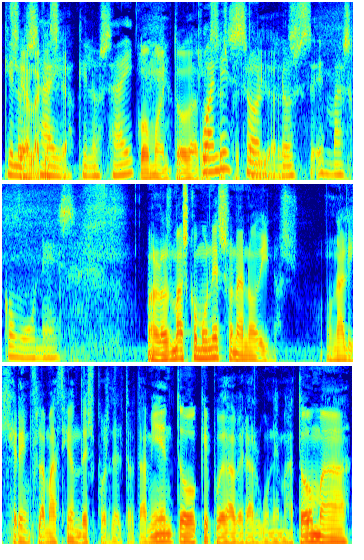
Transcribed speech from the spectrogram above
que sea los la que hay, sea, que los hay. como en todas las ¿Cuáles son especialidades. los eh, más comunes? Bueno, los más comunes son anodinos. Una ligera inflamación después del tratamiento, que pueda haber algún hematoma,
